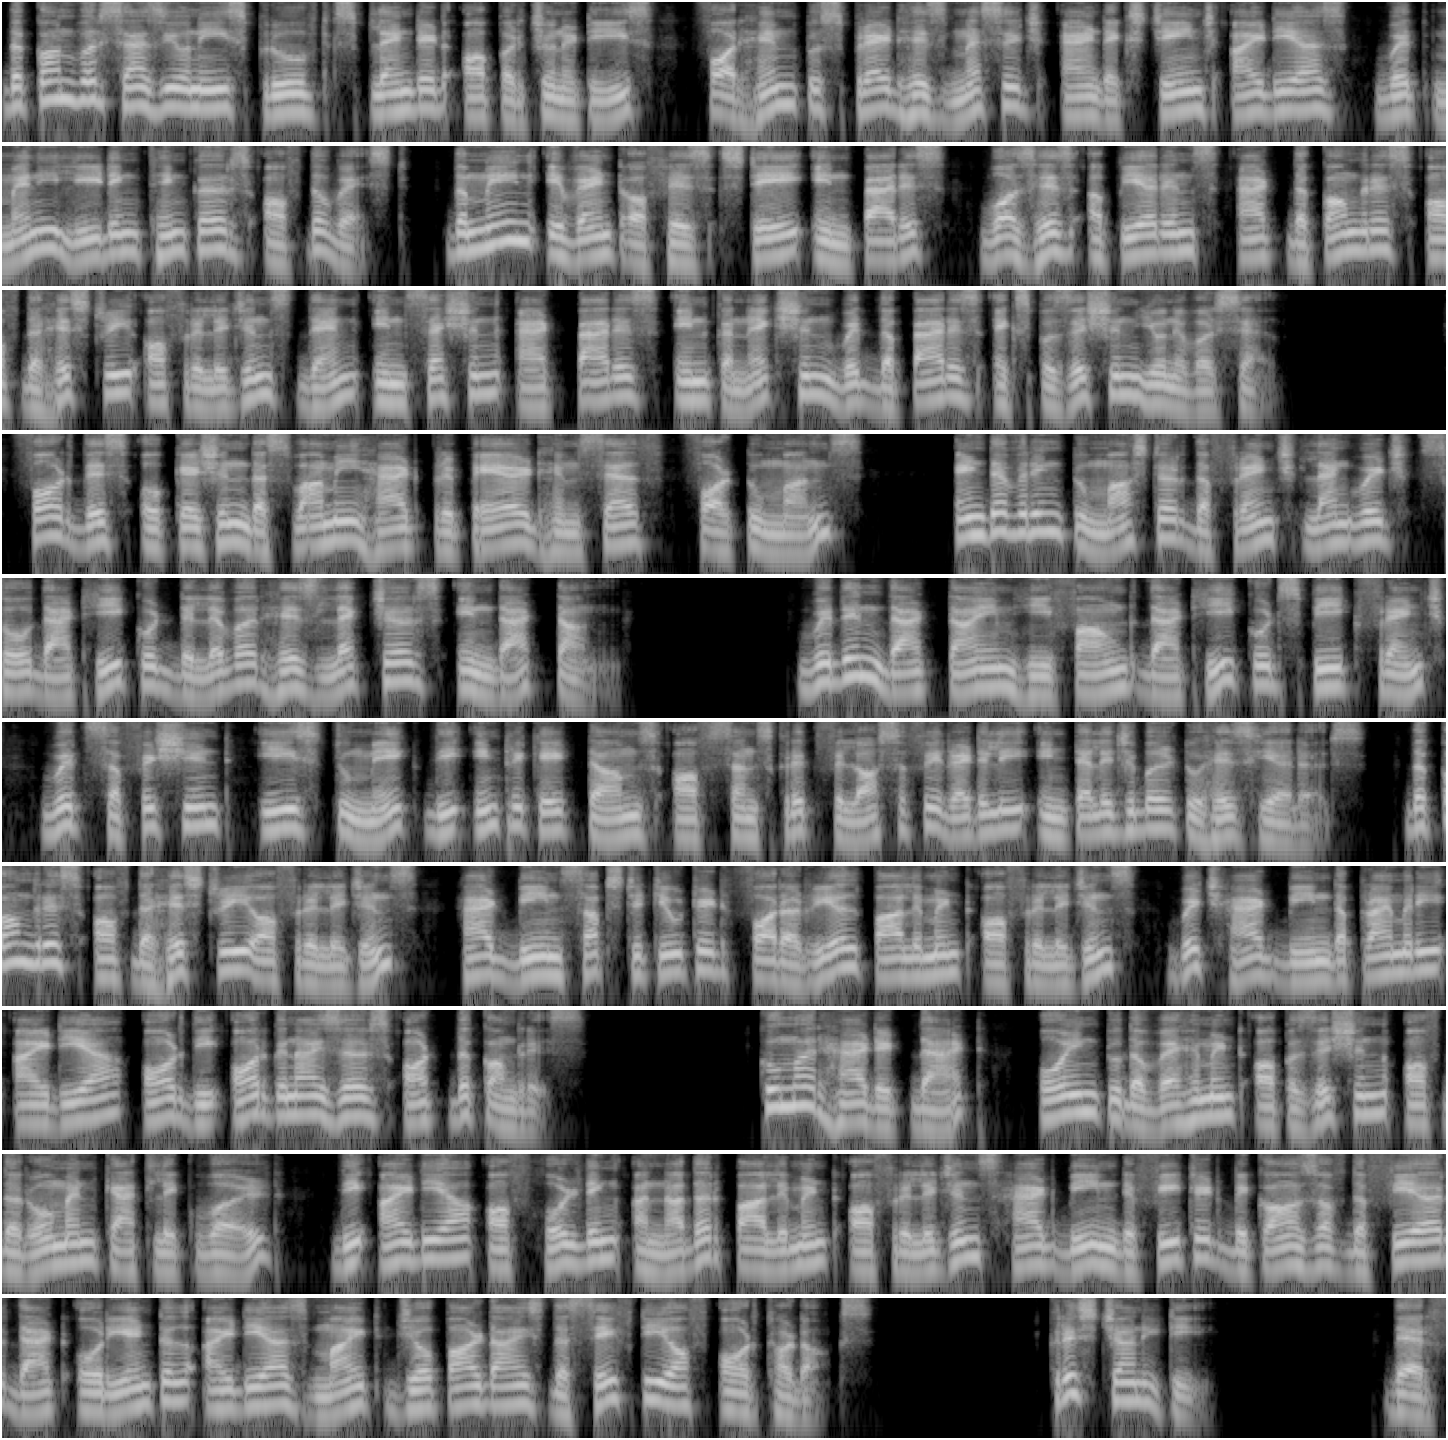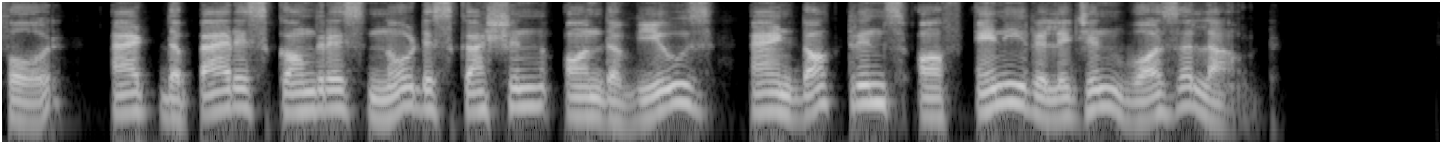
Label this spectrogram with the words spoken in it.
The conversazioni proved splendid opportunities for him to spread his message and exchange ideas with many leading thinkers of the West. The main event of his stay in Paris was his appearance at the Congress of the History of Religions then in session at Paris in connection with the Paris Exposition Universelle. For this occasion the Swami had prepared himself for two months endeavoring to master the French language so that he could deliver his lectures in that tongue. Within that time he found that he could speak French with sufficient ease to make the intricate terms of Sanskrit philosophy readily intelligible to his hearers. The Congress of the History of Religions had been substituted for a real parliament of religions which had been the primary idea or the organizers at the Congress. Kumar had it that, owing to the vehement opposition of the Roman Catholic world, the idea of holding another parliament of religions had been defeated because of the fear that Oriental ideas might jeopardize the safety of Orthodox Christianity. Therefore, at the Paris Congress no discussion on the views and doctrines of any religion was allowed.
